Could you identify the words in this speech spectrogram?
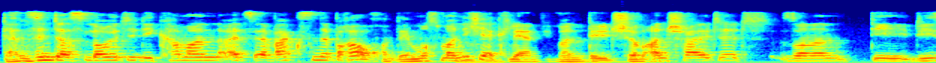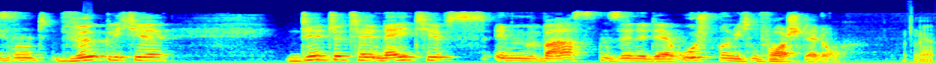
dann sind das Leute, die kann man als Erwachsene brauchen. Dem muss man nicht mhm. erklären, wie man einen Bildschirm anschaltet, sondern die, die sind wirkliche Digital Natives im wahrsten Sinne der ursprünglichen Vorstellung. Ja,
